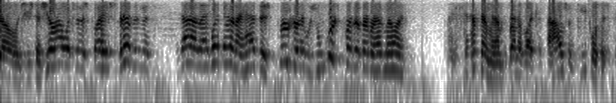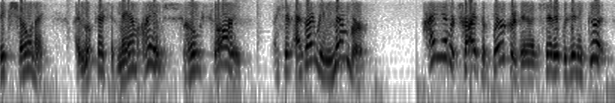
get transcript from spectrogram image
show, and she says, "You know, I went to this place, and I went there and I had this burger, and it was the worst burger I've ever had in my life." I sat there, man, in front of like a thousand people at this big show, and I, I looked and I said, ma'am, I am so sorry. I said, as I remember, I never tried the burger there and said it was any good.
